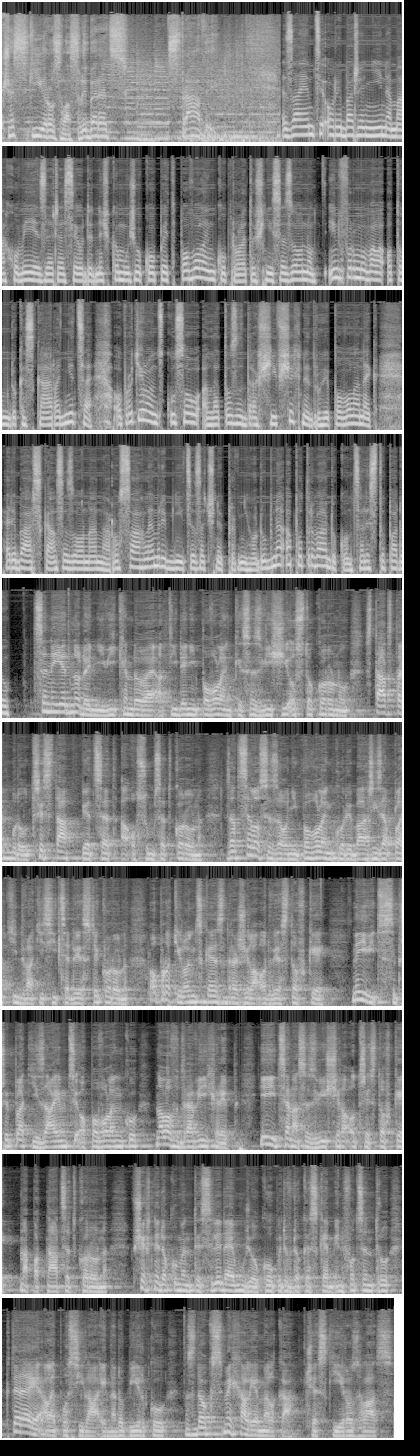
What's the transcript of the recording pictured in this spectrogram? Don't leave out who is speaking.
Speaker 1: Český rozhlas Liberec, zprávy.
Speaker 2: Zájemci o rybaření na Máchově jezeře si od dneška můžou koupit povolenku pro letošní sezónu. Informovala o tom Dokeská radnice. Oproti Loňsku jsou letos dražší všechny druhy povolenek. Rybářská sezóna na rozsáhlém rybníce začne 1. dubna a potrvá do konce listopadu.
Speaker 3: Ceny jednodenní, víkendové a týdenní povolenky se zvýší o 100 korun. Stát tak budou 300, 500 a 800 korun. Za celosezónní povolenku rybáři zaplatí 2200 korun. Oproti loňské zdražila o dvě stovky. Nejvíc si připlatí zájemci o povolenku na lov dravých ryb. Její cena se zvýšila o tři stovky na 1500 korun. Všechny dokumenty si lidé můžou koupit v Dokeském infocentru, které je ale posílá i na dobírku. Z Doks Michal Jemelka, Český rozhlas.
